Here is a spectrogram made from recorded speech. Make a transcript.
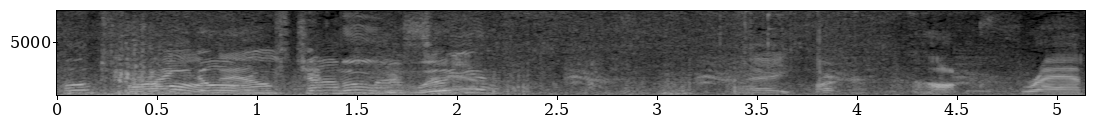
folks, before I Come eat on now, keep chops moving, will you? Hey, partner. Oh, crap.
